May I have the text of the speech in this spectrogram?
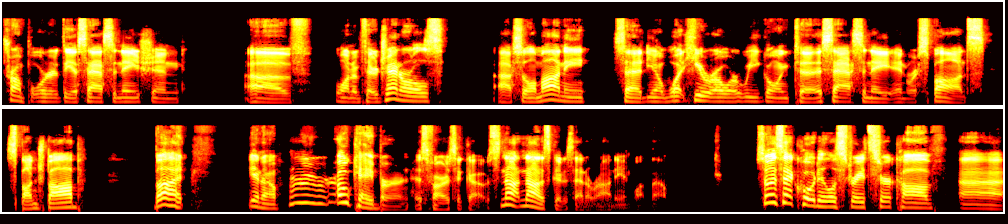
Trump ordered the assassination of one of their generals, uh, Soleimani, said, you know, what hero are we going to assassinate in response? SpongeBob. But, you know, okay burn as far as it goes. Not not as good as that Iranian one though. So as that quote illustrates, Surkov uh,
